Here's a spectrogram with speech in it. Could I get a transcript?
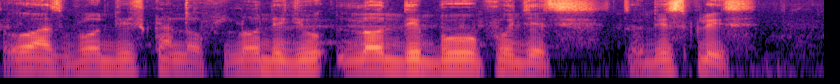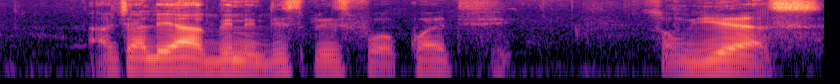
who has brought this kind of laudable, laudable project to this place. Actually, I have been in this place for quite some years,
